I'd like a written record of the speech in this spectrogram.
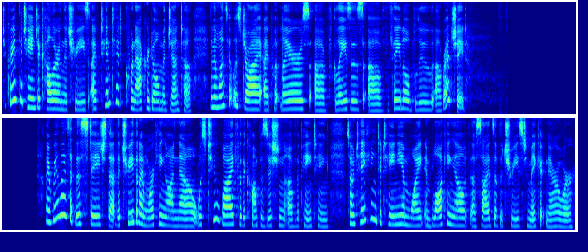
To create the change of color in the trees, I've tinted quinacridone magenta, and then once it was dry, I put layers of glazes of the phthalo blue uh, red shade. I realized at this stage that the tree that I'm working on now was too wide for the composition of the painting, so I'm taking titanium white and blocking out the sides of the trees to make it narrower.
